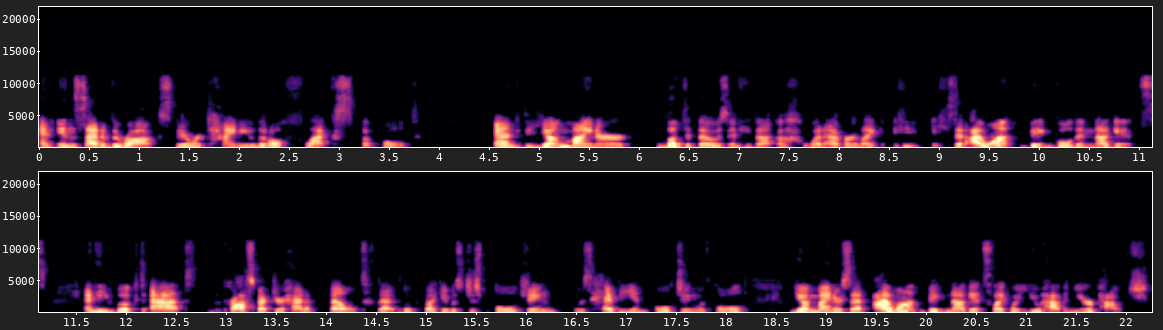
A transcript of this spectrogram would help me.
And inside of the rocks, there were tiny little flecks of gold. And the young miner looked at those and he thought, whatever. Like he, he said, I want big golden nuggets. And he looked at the prospector had a belt that looked like it was just bulging. It was heavy and bulging with gold. Young miner said, I want big nuggets like what you have in your pouch.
